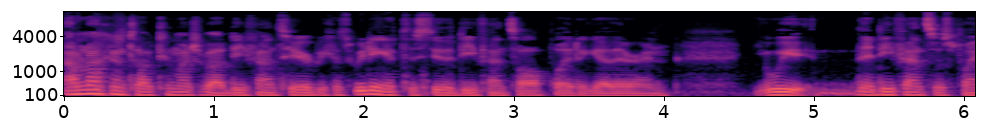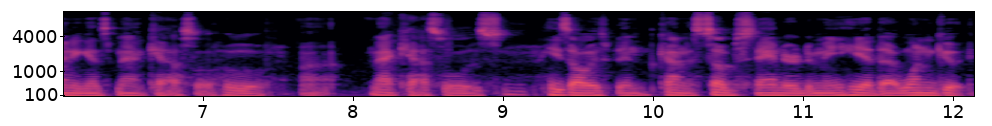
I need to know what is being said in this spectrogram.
I'm not going to talk too much about defense here because we didn't get to see the defense all play together, and we the defense was playing against Matt Cassel, who uh, Matt Cassel is. He's always been kind of substandard to me. He had that one good.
